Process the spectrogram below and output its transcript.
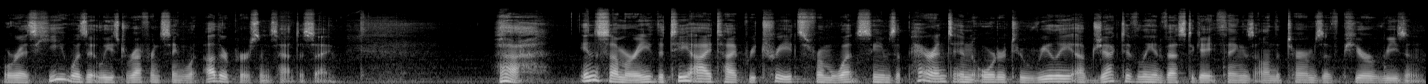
whereas he was at least referencing what other persons had to say. Ah. In summary, the TI type retreats from what seems apparent in order to really objectively investigate things on the terms of pure reason.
